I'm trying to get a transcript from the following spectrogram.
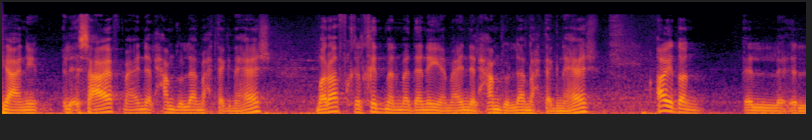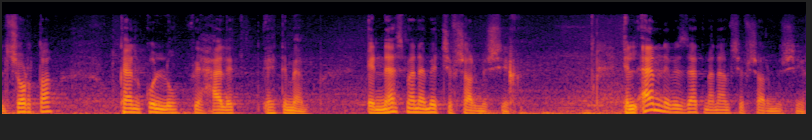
يعني الإسعاف مع إن الحمد لله ما احتاجناهاش مرافق الخدمة المدنية مع إن الحمد لله ما احتاجناهاش. أيضا ال- الشرطة كان كله في حالة اهتمام. الناس ما نامتش في شرم الشيخ. الأمن بالذات ما نامش في شرم الشيخ.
